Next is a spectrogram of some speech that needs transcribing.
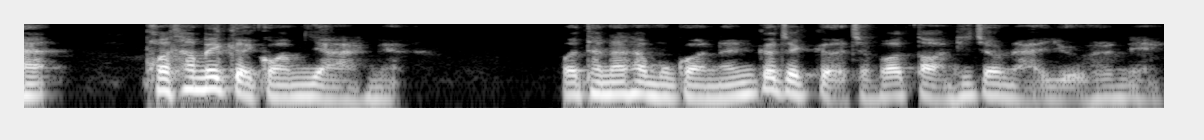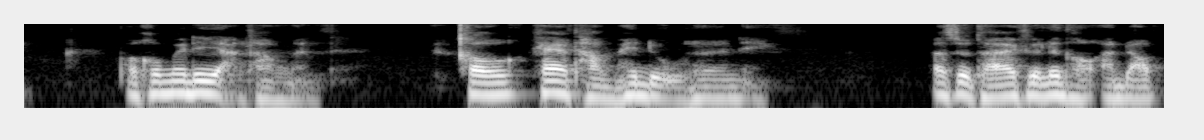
ฮะ เพราะถ้าไม่เกิดความอยากเนี่ย วัฒนธรรมองค์กรนั้นก็จะเกิดเฉพาะตอนที่เจ้านายอยู่เท่านั้นเอง เพราะเขาไม่ได้อยากทำมัน เขาแค่ทำให้ดูเท่านั้นเองและสุดท้ายคือเรื่องของ adopt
